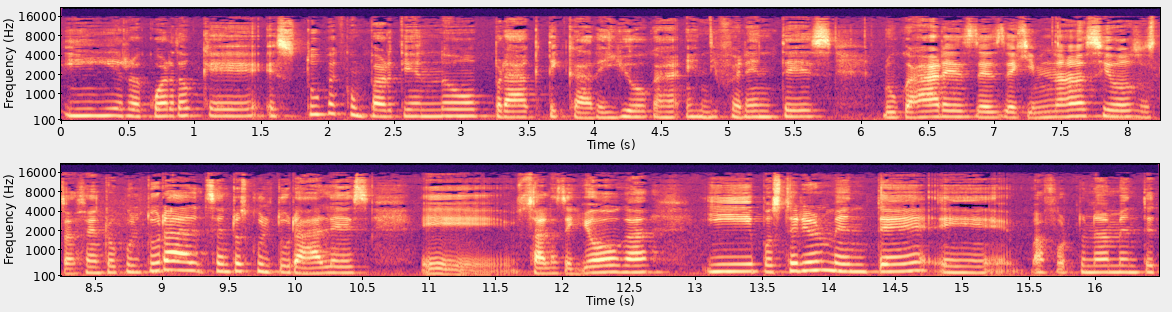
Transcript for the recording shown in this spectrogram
y recuerdo que estuve compartiendo práctica de yoga en diferentes lugares, desde gimnasios hasta centro cultural, centros culturales, eh, salas de yoga y posteriormente, eh, afortunadamente,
